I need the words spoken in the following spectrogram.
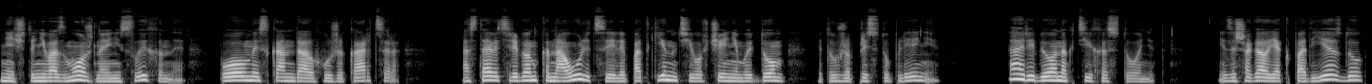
нечто невозможное, неслыханное, полный скандал хуже карцера — Оставить ребенка на улице или подкинуть его в чей-нибудь дом — это уже преступление. А ребенок тихо стонет. И зашагал я к подъезду,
